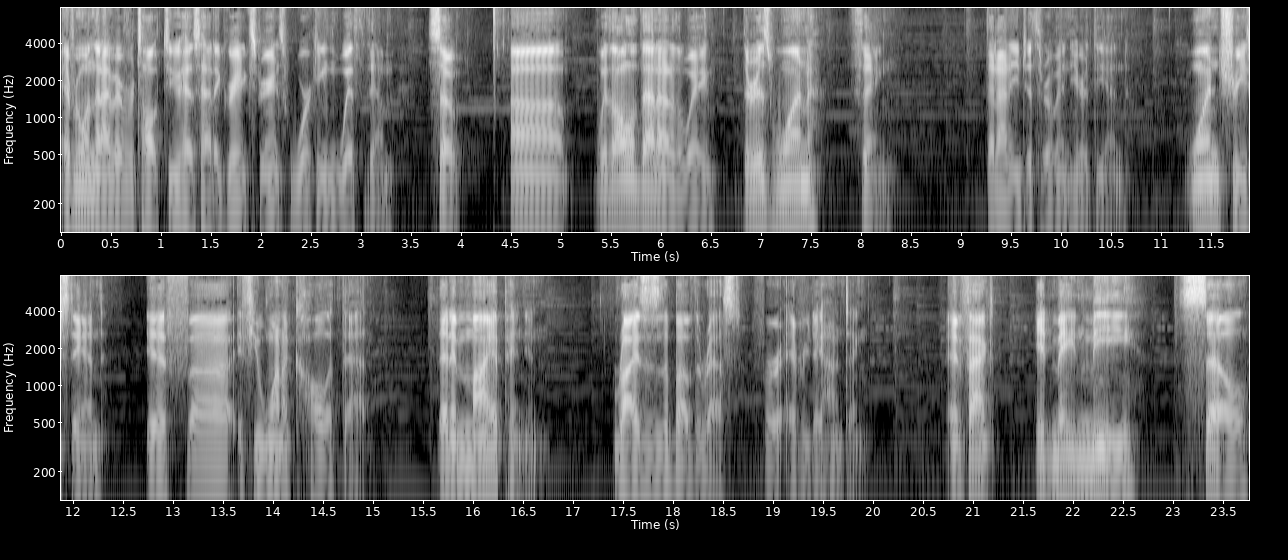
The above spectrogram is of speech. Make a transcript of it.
everyone that I've ever talked to has had a great experience working with them. So, uh, with all of that out of the way, there is one thing, that I need to throw in here at the end. One tree stand, if uh, if you want to call it that, that in my opinion rises above the rest for everyday hunting. And in fact, it made me sell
